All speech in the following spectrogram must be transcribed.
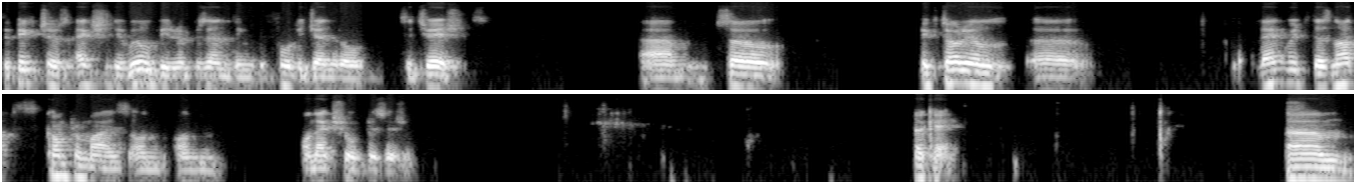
The pictures actually will be representing the fully general situations. Um, so pictorial uh, language does not compromise on, on on actual precision. Okay. Um,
